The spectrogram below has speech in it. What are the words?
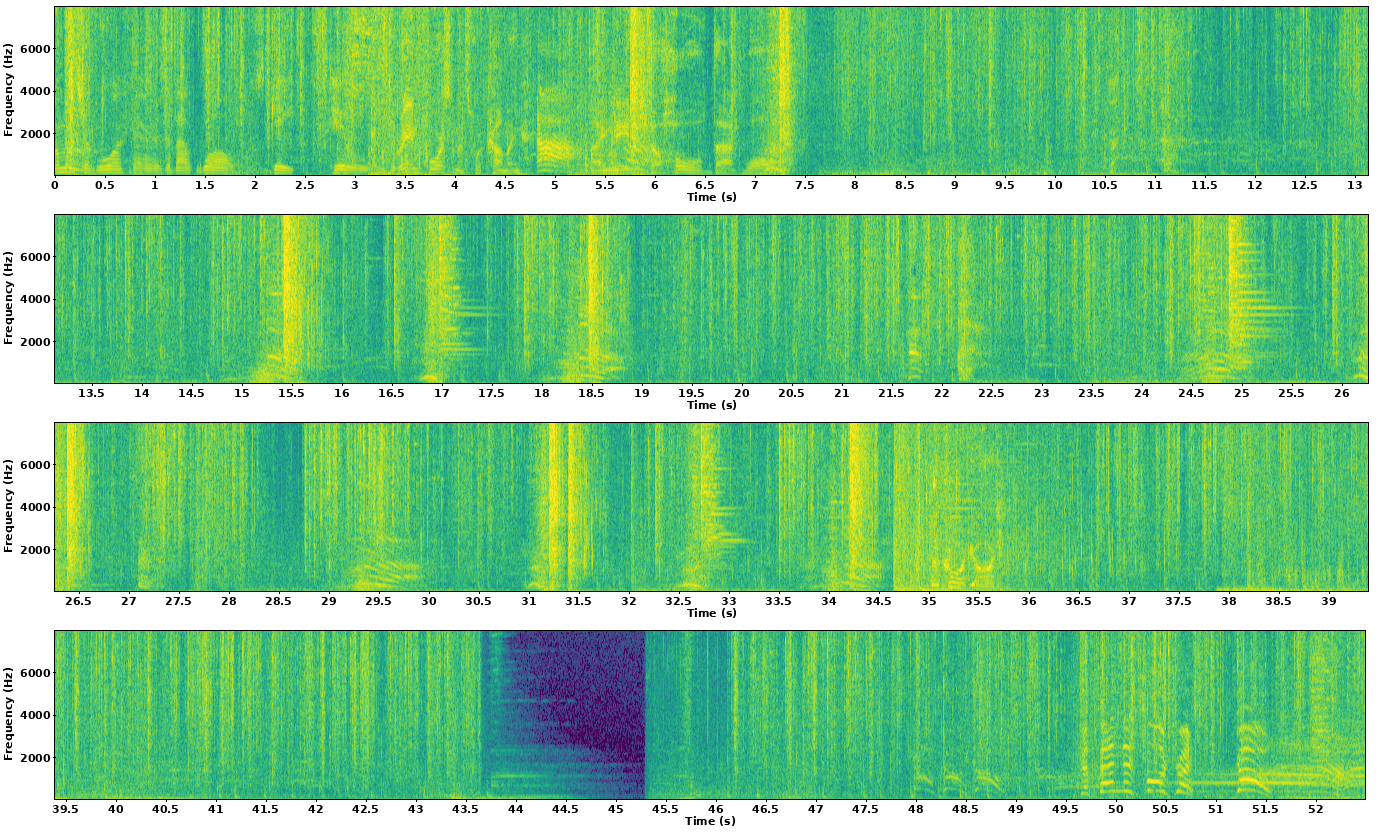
So much of warfare is about walls, gates, hills. Reinforcements were coming. Ah! I needed to hold that wall. The courtyard! Defend this fortress! Go!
